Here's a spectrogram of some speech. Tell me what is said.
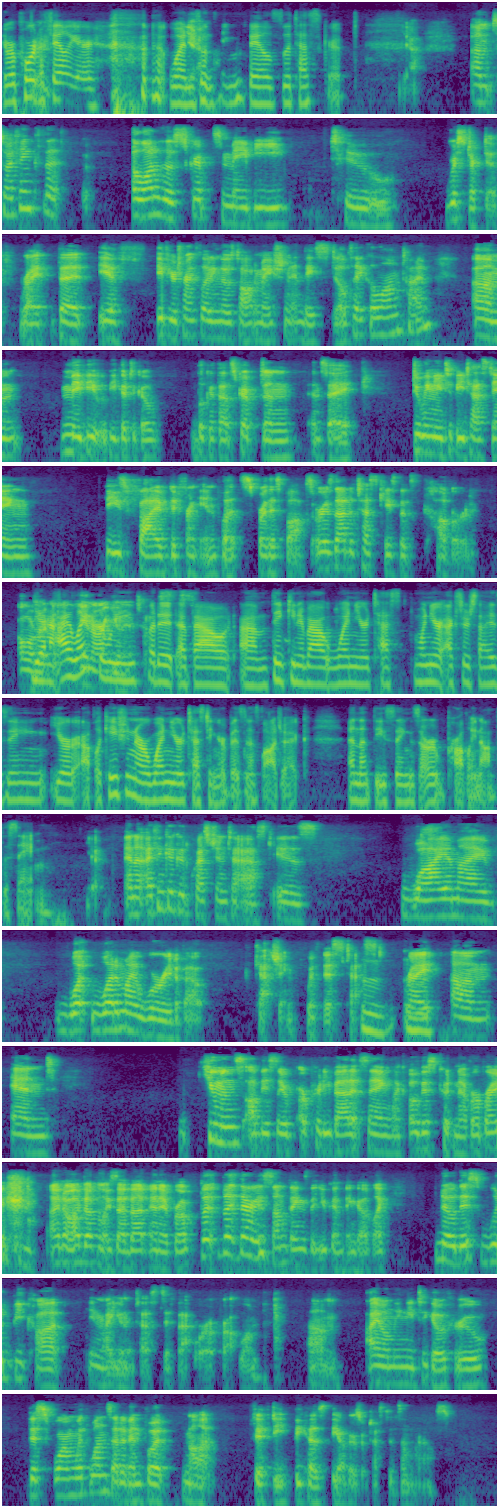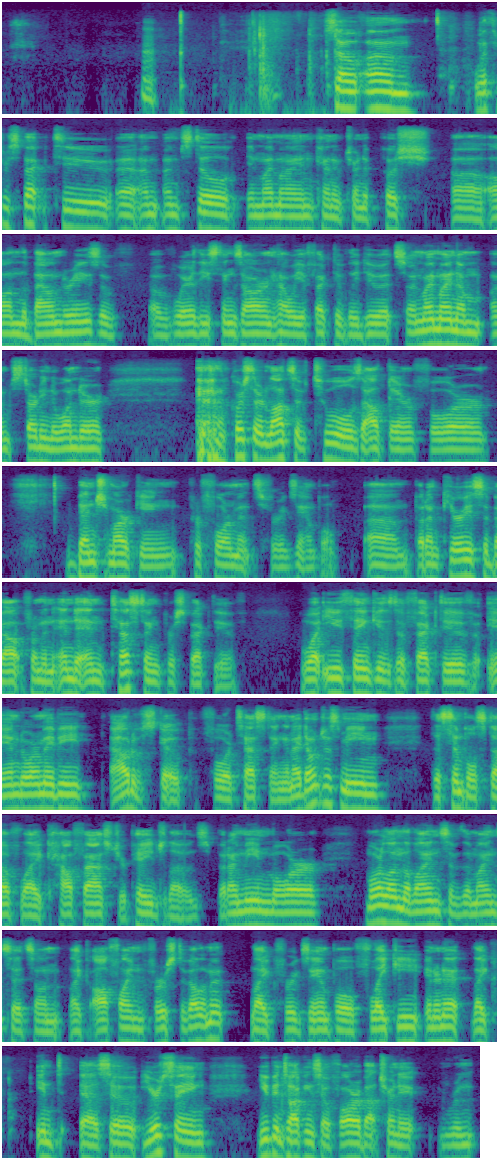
they report mm-hmm. a failure when yeah. something fails the test script. Yeah. Um, so I think that a lot of those scripts may be too restrictive, right? That if if you're translating those to automation and they still take a long time, um, maybe it would be good to go look at that script and, and say, do we need to be testing these five different inputs for this box, or is that a test case that's covered already? Yeah, I like the way you put it about um, thinking about when you're test when you're exercising your application or when you're testing your business logic and that these things are probably not the same. Yeah, and I think a good question to ask is, why am I, what what am I worried about catching with this test, Mm-hmm. right? Um, and humans obviously are, are pretty bad at saying like, oh, this could never break. I know I've definitely said that and it broke, but but there is some things that you can think of like, no, this would be caught in my unit test if that were a problem. Um, I only need to go through this form with one set of input, not 50, because the others are tested somewhere else. So, um, with respect to, uh, I'm, I'm still in my mind kind of trying to push uh, on the boundaries of, of where these things are and how we effectively do it. So, in my mind, I'm, I'm starting to wonder. of course, there are lots of tools out there for benchmarking performance, for example. Um, but I'm curious about, from an end-to-end testing perspective, what you think is effective and or maybe out of scope for testing. And I don't just mean the simple stuff like how fast your page loads, but I mean more more along the lines of the mindsets on like offline first development, like for example, flaky internet. Like in uh, so you're saying you've been talking so far about trying to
